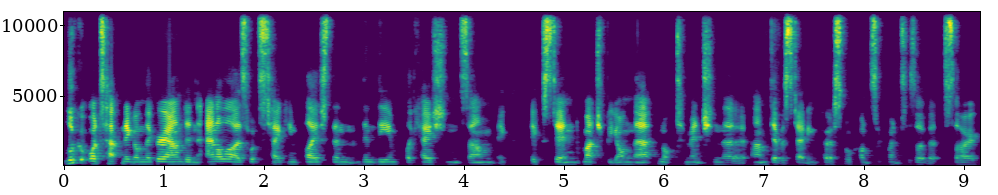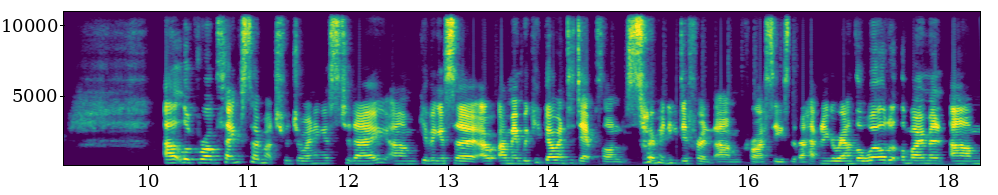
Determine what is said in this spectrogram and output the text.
look at what's happening on the ground and analyze what's taking place, then, then the implications um, ex- extend much beyond that, not to mention the um, devastating personal consequences of it. So, uh, look, Rob, thanks so much for joining us today, um, giving us a. I mean, we could go into depth on so many different um, crises that are happening around the world at the moment, um,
